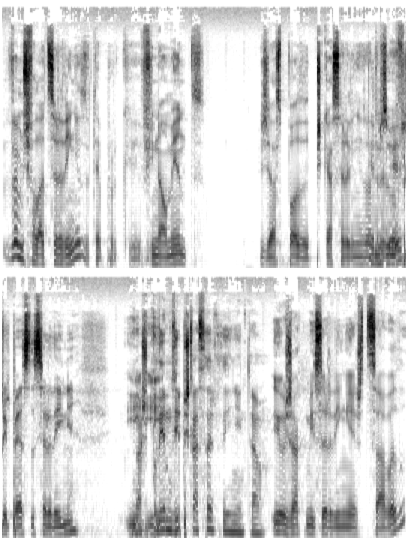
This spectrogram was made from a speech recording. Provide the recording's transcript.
vamos falar de sardinhas, até porque finalmente já se pode pescar sardinhas Temos outra o vez. free pass da sardinha. E- Nós e podemos ir pescar sardinha então. Eu já comi sardinha este sábado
